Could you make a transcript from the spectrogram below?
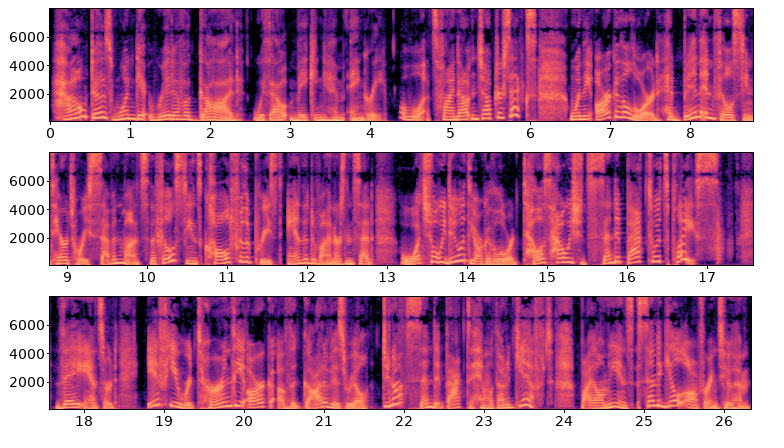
how does one get rid of a god without making him angry? Let's find out in chapter 6. When the ark of the Lord had been in Philistine territory seven months, the Philistines called for the priest and the diviners and said, What shall we do with the ark of the Lord? Tell us how we should send it back to its place. They answered, If you return the ark of the God of Israel, do not send it back to him without a gift. By all means, send a guilt offering to him.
